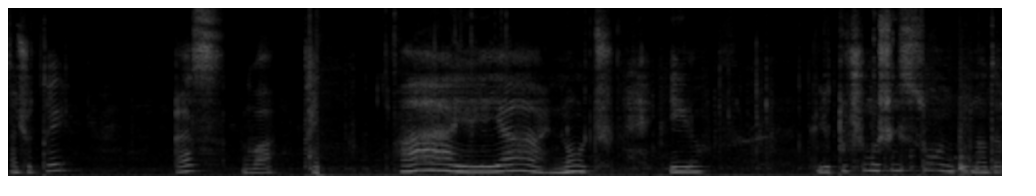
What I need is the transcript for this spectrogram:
Значит, три. Раз, два, три. Ай-яй-яй, ночь. И летучие мыши и зомби. Надо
